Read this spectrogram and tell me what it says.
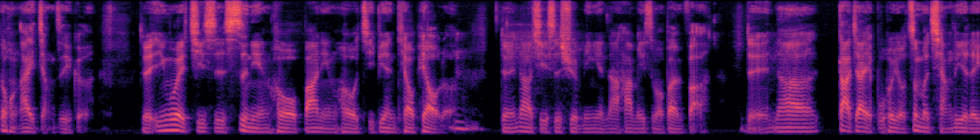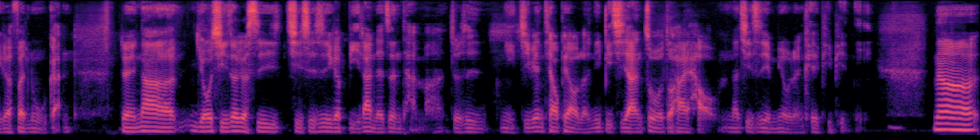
都很爱讲这个，对，因为其实四年后、八年后，即便跳票了，嗯，对，那其实选民也拿他没什么办法，对，那大家也不会有这么强烈的一个愤怒感，对，那尤其这个是其实是一个比烂的政坛嘛，就是你即便跳票了，你比其他人做的都还好，那其实也没有人可以批评你，那。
